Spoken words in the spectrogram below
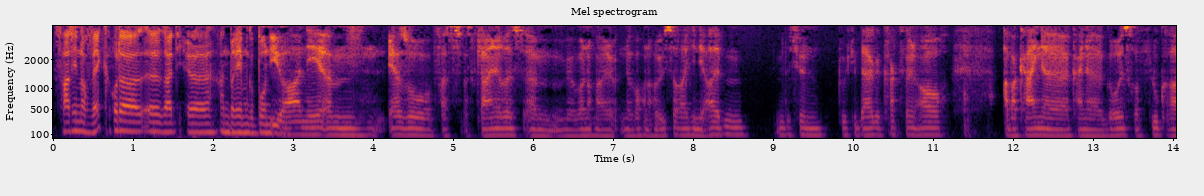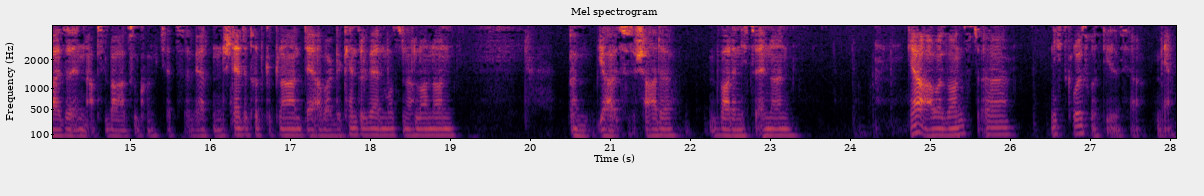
Fahrt ihr noch weg oder äh, seid ihr an Bremen gebunden? Ja, nee, ähm, eher so was, was kleineres. Ähm, wir wollen noch mal eine Woche nach Österreich in die Alpen, ein bisschen durch die Berge kraxeln auch. Aber keine, keine größere Flugreise in absehbarer Zukunft jetzt. Wir hatten einen Städtetrip geplant, der aber gecancelt werden musste nach London. Ähm, ja, es ist schade war dann nicht zu ändern. Ja, aber sonst äh, nichts Größeres dieses Jahr mehr.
